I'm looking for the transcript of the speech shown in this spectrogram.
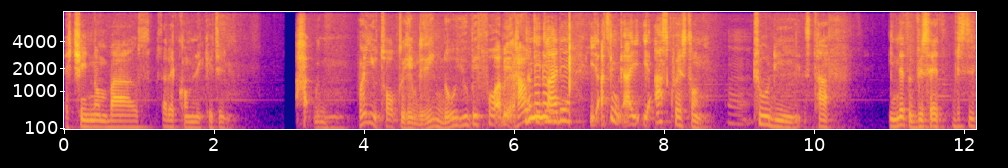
exchanged numbers, started communicating. when you talked to him, did he know you before? I mean, how no, did no, no, he... I didn't. I think I, he asked questions mm. through the staff. He needed to visit, visit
